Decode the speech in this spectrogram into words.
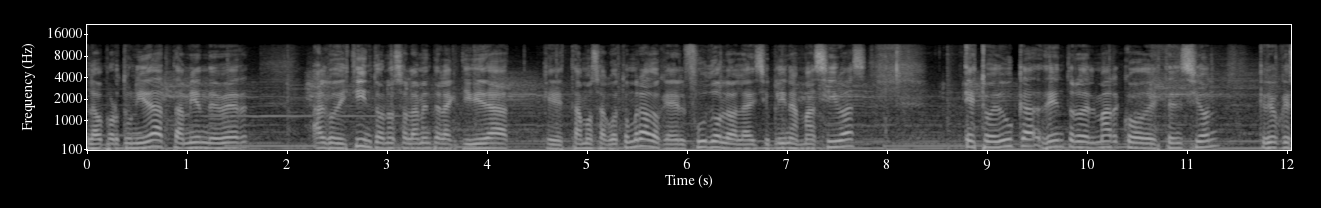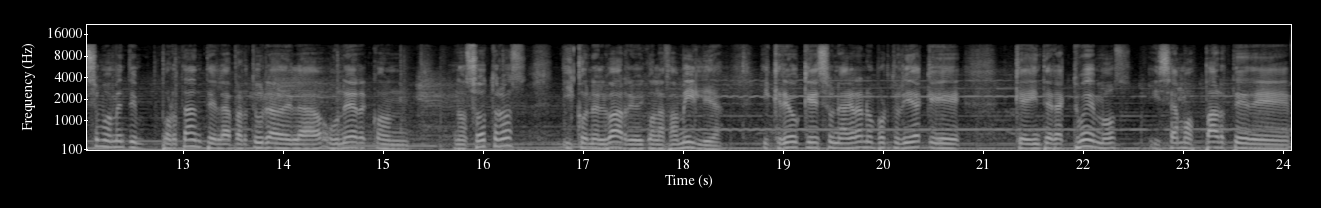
la oportunidad también de ver algo distinto, no solamente la actividad que estamos acostumbrados, que es el fútbol o las disciplinas masivas. Esto educa dentro del marco de extensión. Creo que es sumamente importante la apertura de la UNER con nosotros y con el barrio y con la familia. Y creo que es una gran oportunidad que, que interactuemos y seamos parte de,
